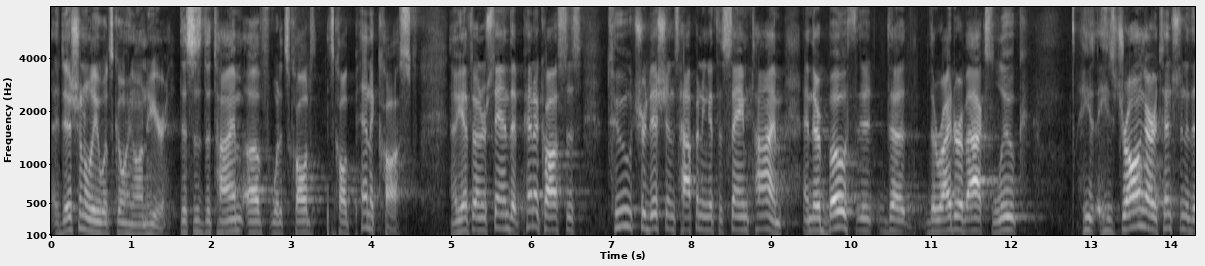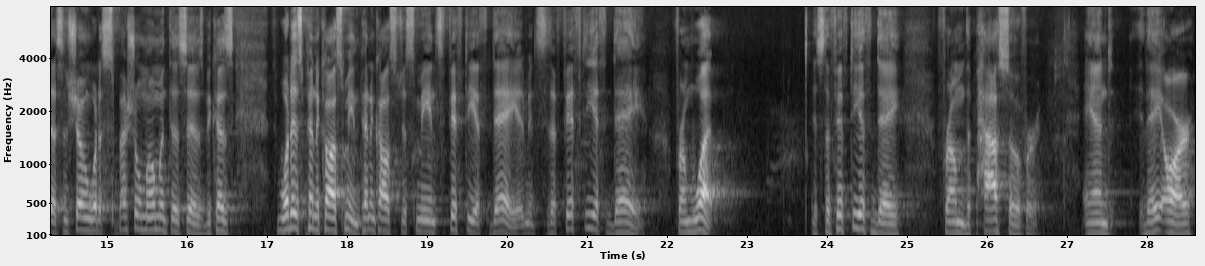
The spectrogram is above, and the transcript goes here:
Additionally, what's going on here? This is the time of what it's called, it's called Pentecost. Now you have to understand that Pentecost is two traditions happening at the same time, and they're both, the, the, the writer of Acts, Luke, he, he's drawing our attention to this and showing what a special moment this is because what does Pentecost mean? Pentecost just means 50th day. It's the 50th day from what? It's the 50th day from the Passover. And they are,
